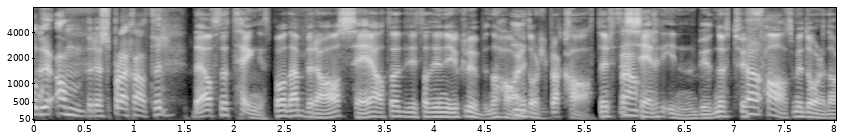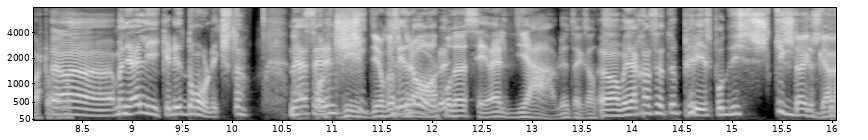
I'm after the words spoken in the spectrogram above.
på de andres plakater. Det er ofte tenkt på. Det er bra å se at litt av de nye klubbene har litt ordentlige plakater. Det Mm. Ja. ser litt innbydende ut. Fy faen så mye dårlig det har vært. oppe Ja, ja. Men jeg liker de dårligste. Når jeg ser Folk en gidder jo ikke å skikkelig dra dårlig på det. Ser jo helt jævlig ut. ikke sant? Ja, men jeg kan sette pris på de styggeste Stygge.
